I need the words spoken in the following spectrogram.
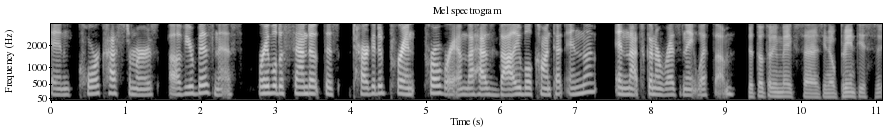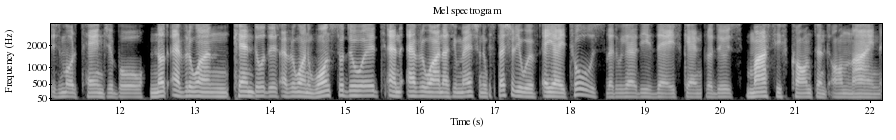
and core customers of your business, we're able to send out this targeted print program that has valuable content in them and that's going to resonate with them. That totally makes sense. You know, print is, is more tangible. Not everyone can do this. Everyone wants to do it. And everyone, as you mentioned, especially with AI tools that we have these days, can produce massive content online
